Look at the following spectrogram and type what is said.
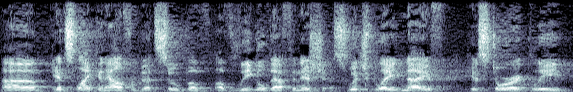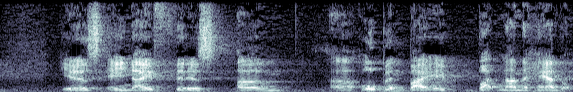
Uh, it's like an alphabet soup of, of legal definitions. Switchblade knife, historically, is a knife that is um, uh, opened by a button on the handle.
